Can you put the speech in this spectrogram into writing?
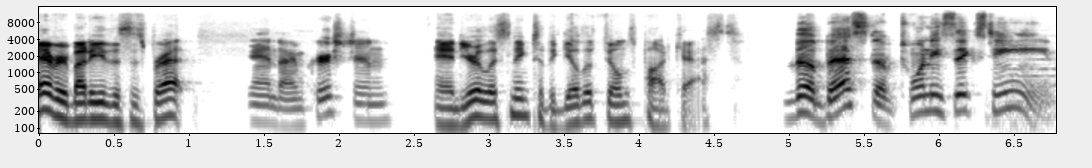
Hey, everybody, this is Brett, And I'm Christian. and you're listening to the Gilded Films Podcast. The best of 2016.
